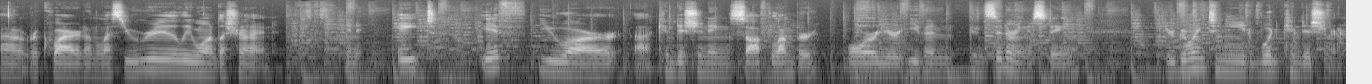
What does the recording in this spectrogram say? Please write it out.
uh, required unless you really want to shine. In 8, if you are uh, conditioning soft lumber or you're even considering a stain, you're going to need wood conditioner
